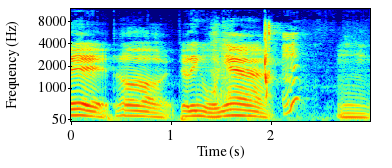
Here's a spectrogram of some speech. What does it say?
thôi, cho đi ngủ nha. Ừ.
